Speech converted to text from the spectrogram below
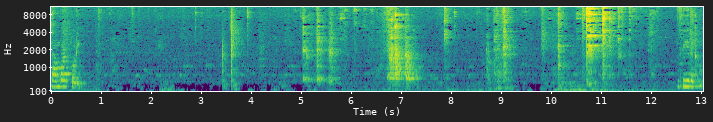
சாம்பார் பொடி சீரகம்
